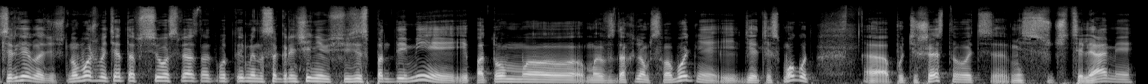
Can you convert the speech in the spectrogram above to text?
Сергей Владимирович, ну, может быть, это все связано вот именно с ограничением в связи с пандемией, и потом э, мы вздохнем свободнее, и дети смогут э, путешествовать вместе с учителями,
